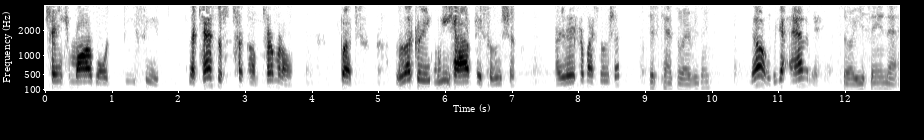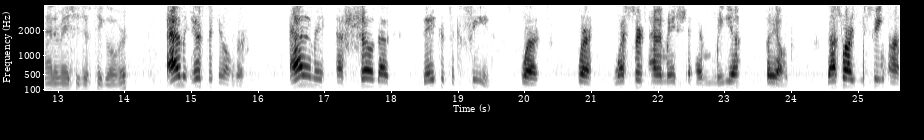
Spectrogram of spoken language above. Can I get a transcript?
change Marvel DC? the cancer's ter- um, terminal, but luckily we have a solution. Are you ready for my solution? Just cancel everything. No, we got anime. So are you saying that anime should just take over? Anime is taking over. Anime has shown that they could succeed where where Western animation and media failed. That's why you're seeing uh,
